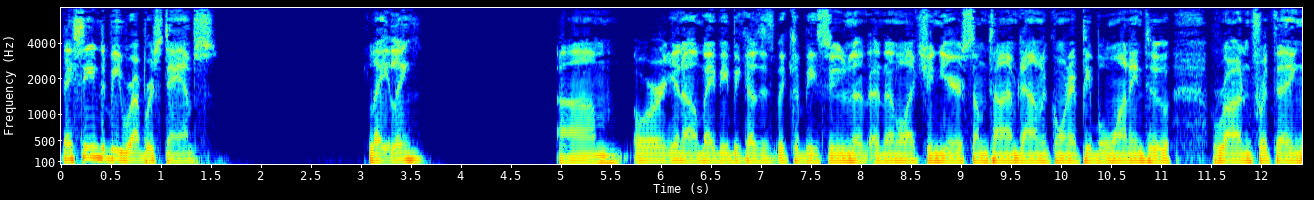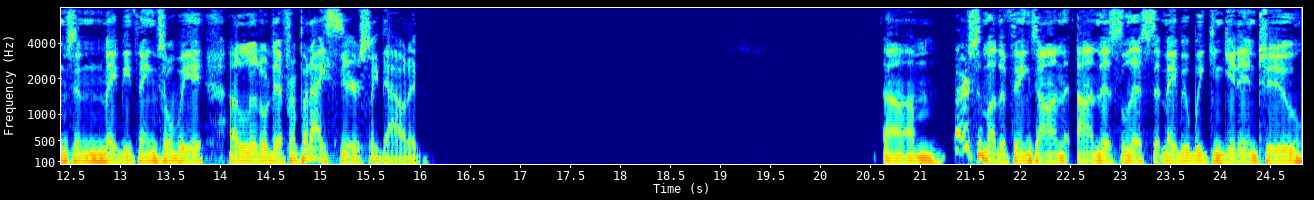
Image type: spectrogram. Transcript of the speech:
they seem to be rubber stamps lately. Um, or, you know, maybe because it could be soon an election year sometime down the corner, people wanting to run for things and maybe things will be a little different, but I seriously doubt it. Um, there's some other things on on this list that maybe we can get into,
